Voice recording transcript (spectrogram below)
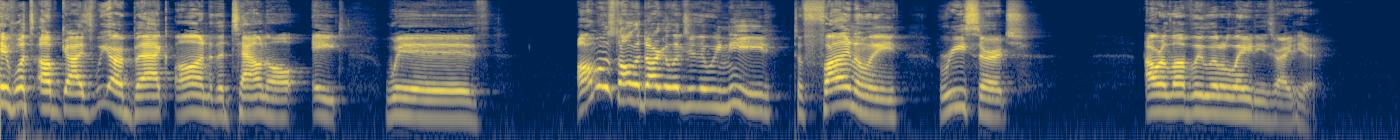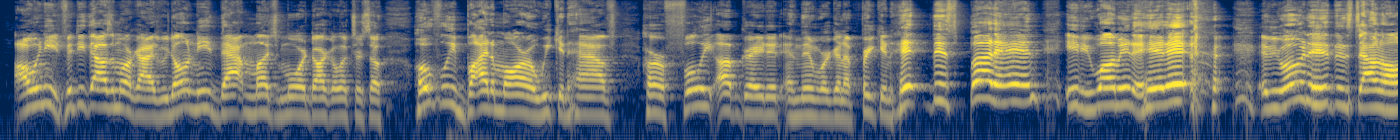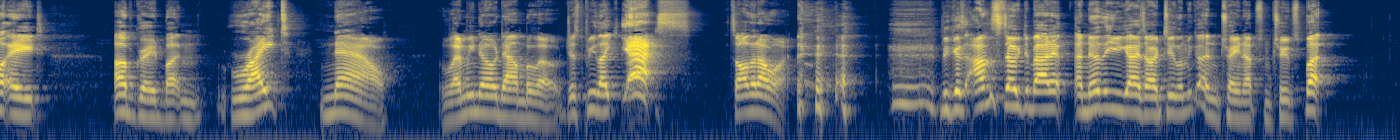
Hey, what's up, guys? We are back on the Town Hall 8 with almost all the Dark Elixir that we need to finally research our lovely little ladies right here. All we need, 50,000 more, guys. We don't need that much more Dark Elixir, so hopefully by tomorrow we can have her fully upgraded, and then we're gonna freaking hit this button if you want me to hit it. if you want me to hit this Town Hall 8 upgrade button right now. Let me know down below. Just be like, yes! That's all that I want. because I'm stoked about it. I know that you guys are too. Let me go ahead and train up some troops. But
